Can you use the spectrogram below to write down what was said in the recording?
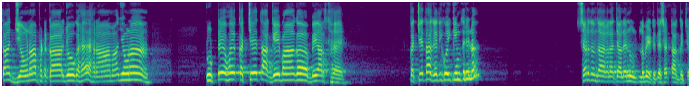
ਤਾਂ ਜਿਉਣਾ ਫਟਕਾਰਯੋਗ ਹੈ, ਹਰਾਮ ਆ ਜਿਉਣਾ। ਟੁੱਟੇ ਹੋਏ ਕੱਚੇ ਧਾਗੇ ਵਾਂਗ ਬੇਅਰਥ ਹੈ। ਕੱਚੇ ਧਾਗੇ ਦੀ ਕੋਈ ਕੀਮਤ ਨਹੀਂ ਨਾ। ਸਿਰ ਦਿੰਦਾ ਅਗਲਾ, ਚੱਲ ਇਹਨੂੰ ਲਪੇਟ ਕੇ ਸੱਟ ਅੱਗ 'ਚ।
